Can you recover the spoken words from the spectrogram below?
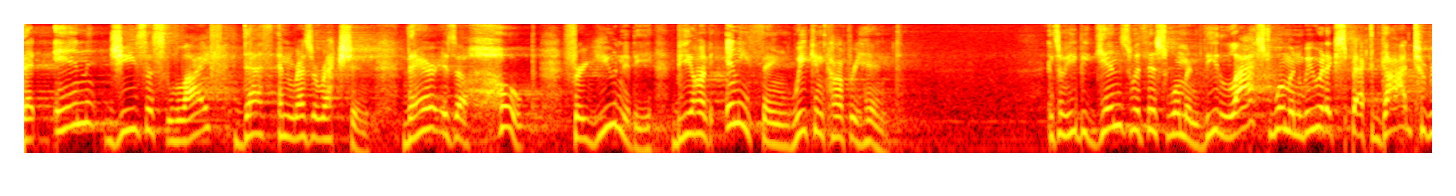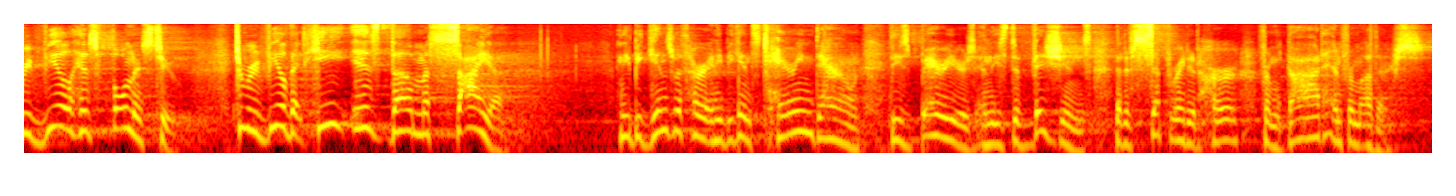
That in Jesus' life, death, and resurrection, there is a hope for unity beyond anything we can comprehend. And so he begins with this woman, the last woman we would expect God to reveal his fullness to, to reveal that he is the Messiah. And he begins with her and he begins tearing down these barriers and these divisions that have separated her from God and from others.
